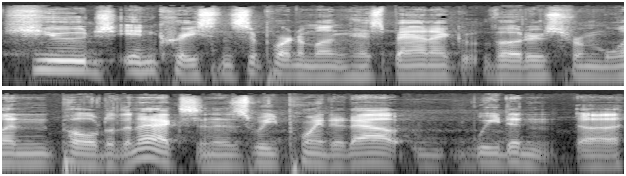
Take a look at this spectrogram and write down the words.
huge increase in support among Hispanic voters from one poll to the next. And as we pointed out, we didn't. Uh,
